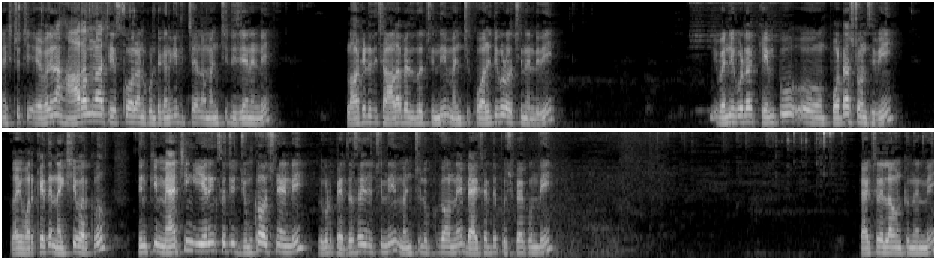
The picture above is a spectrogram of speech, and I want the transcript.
నెక్స్ట్ వచ్చి ఎవరైనా హారంలా చేసుకోవాలనుకుంటే కనుక ఇది చాలా మంచి డిజైన్ అండి. లాకెట్ ఇది చాలా పెద్దది వచ్చింది మంచి క్వాలిటీ కూడా వచ్చిందండి ఇది. ఇవన్నీ కూడా కెంపు పోటా స్టోన్స్ ఇవి. అలాగే వర్క్ అయితే నక్షి వర్క్. దీనికి మ్యాచింగ్ ఇయర్ రింగ్స్ వచ్చి జుంకా వచ్చినాయండి. ఇది కూడా పెద్ద సైజ్ వచ్చింది. మంచి లుక్గా ఉన్నాయి. బ్యాక్ సైడ్ అయితే పుష్ బ్యాక్ ఉంది. బ్యాక్ సైడ్ ఎలా ఉంటుందండి?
